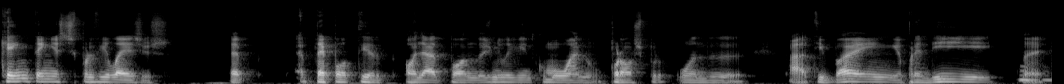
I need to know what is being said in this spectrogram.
quem tem estes privilégios até pode ter olhado para o ano 2020 como um ano próspero, onde ah, estive bem, aprendi, não é? Uhum.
